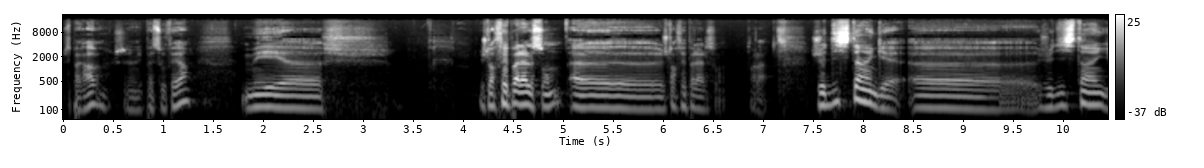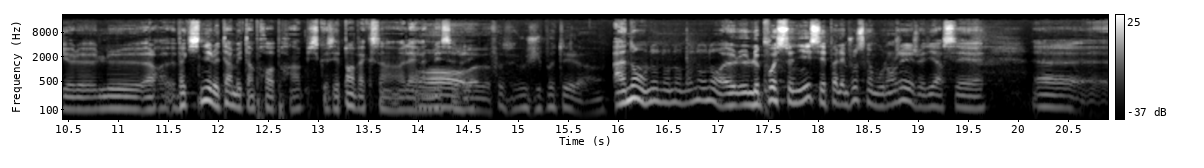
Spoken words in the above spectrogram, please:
c'est pas grave, je n'ai pas souffert. Mais je leur fais pas la leçon. Euh, je leur fais pas la leçon. Voilà. Je distingue, euh, je distingue le, le- alors vacciner le terme est impropre hein, puisque c'est pas un vaccin hein, oh, bah, faut vous chipoter là. hein. Ah non non non non non non non. Euh, Le, le poissonnier c'est pas la même chose qu'un boulanger. Je veux dire c'est euh,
